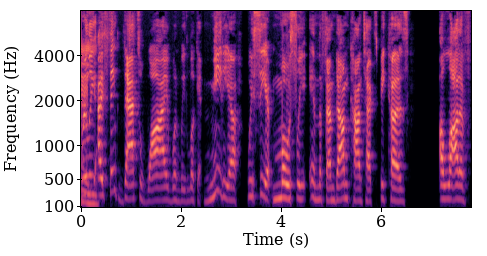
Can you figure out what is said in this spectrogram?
really mm. I think that's why when we look at media, we see it mostly in the femdom context because a lot of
